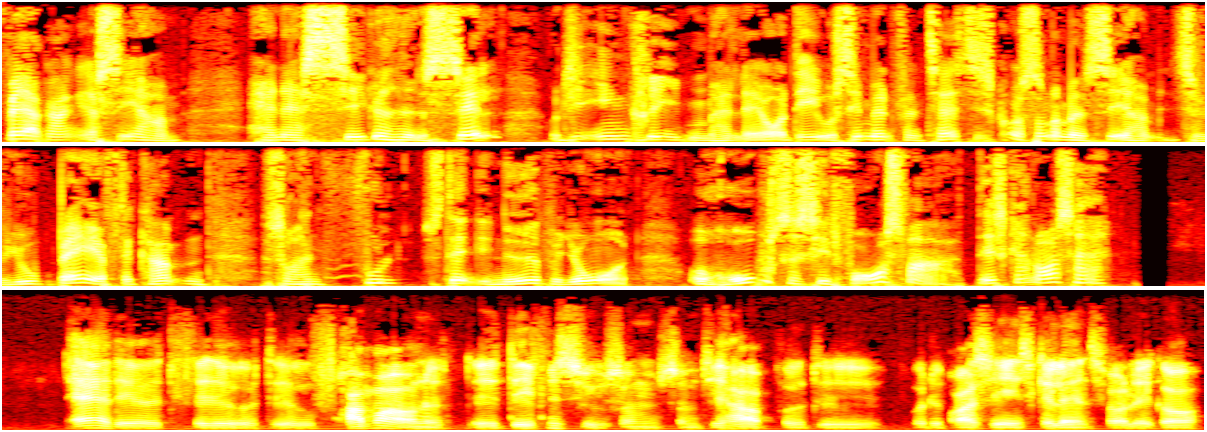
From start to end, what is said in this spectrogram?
hver gang jeg ser ham, han er sikkerheden selv, og de indgriben, han laver, det er jo simpelthen fantastisk. Og så når man ser ham interview bagefter kampen, så er han fuldstændig nede på jorden og roser sit forsvar. Det skal han også have. Ja, det er jo, det er jo, det er jo fremragende øh, defensiv, som, som de har på det, på det brasilianske landshold. Ikke? Og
